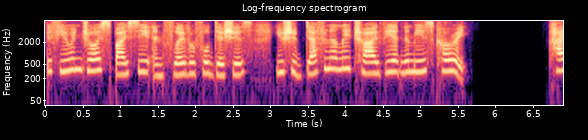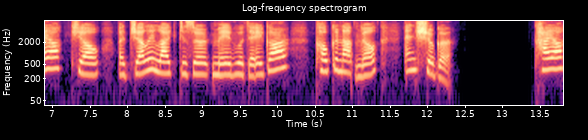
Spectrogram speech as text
If you enjoy spicy and flavorful dishes, you should definitely try Vietnamese curry. Kaya Kyo, a jelly-like dessert made with agar, coconut milk, and sugar. Kaya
